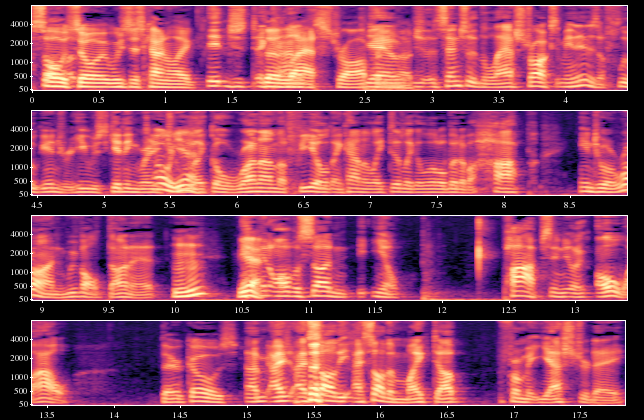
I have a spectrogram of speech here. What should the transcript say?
So oh, so it was just kind of like it just the kind of- last straw. Yeah, pretty much. essentially the last straw. 'cause, I mean, it is a fluke injury. He was getting ready Oh, to yeah. like go run on the field and kind of like did like a little bit of a hop into a run. We've all done it. Mm-hmm. Yeah, And all of a sudden, you know, pops and you're like, oh wow. there it goes. I, mean, I, I saw the I saw the mic'd up from it yesterday,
